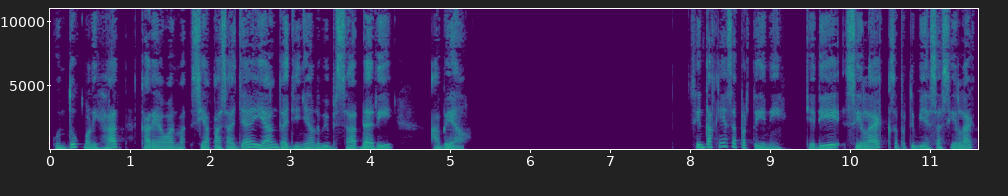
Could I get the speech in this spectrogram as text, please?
untuk melihat karyawan siapa saja yang gajinya lebih besar dari Abel. Sintaknya seperti ini. Jadi select seperti biasa select,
